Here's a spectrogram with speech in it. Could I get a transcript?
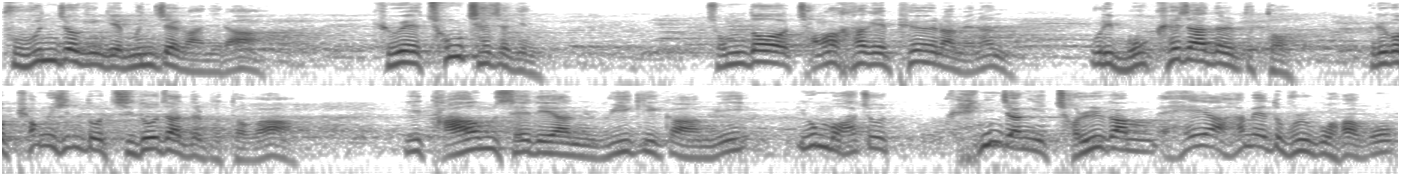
부분적인 게 문제가 아니라 교회 총체적인 좀 더 정확하게 표현하면은 우리 목회자들부터 그리고 평신도 지도자들부터가 이 다음 세대한 위기감이 이건 뭐 아주 굉장히 절감해야 함에도 불구하고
